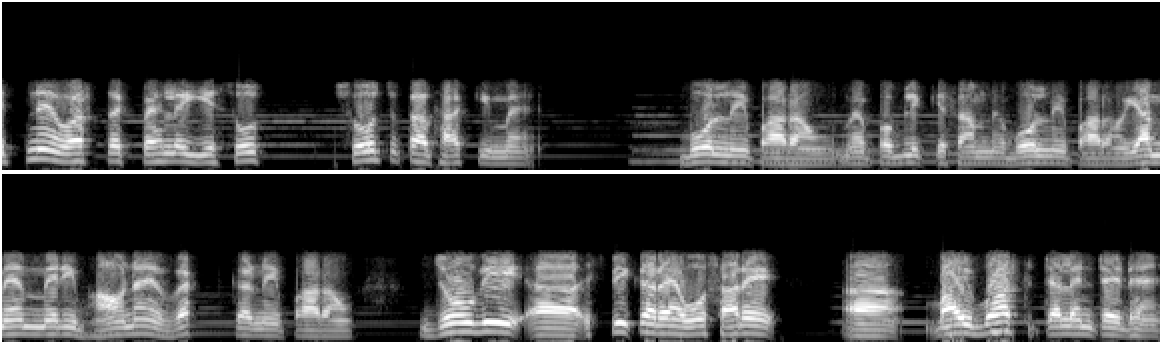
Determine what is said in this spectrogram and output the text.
इतने वर्ष तक पहले ये सोच, सोचता था कि मैं बोल नहीं पा रहा हूँ, मैं पब्लिक के सामने बोल नहीं पा रहा हूँ, या मैं मेरी भावनाएँ व्यक्त कर नहीं पा रहा हूँ, जो भी स्पीकर हैं, वो सारे बाई बर्थ टैलेंटेड हैं।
